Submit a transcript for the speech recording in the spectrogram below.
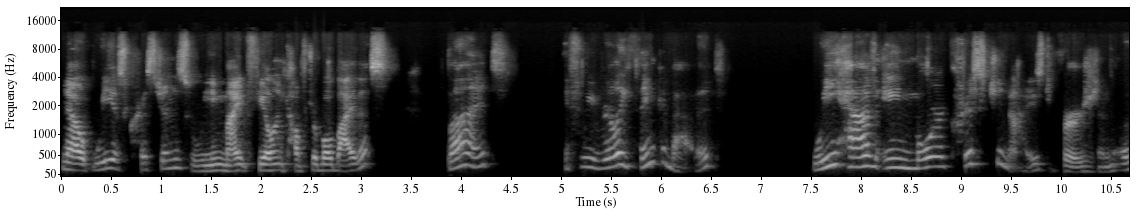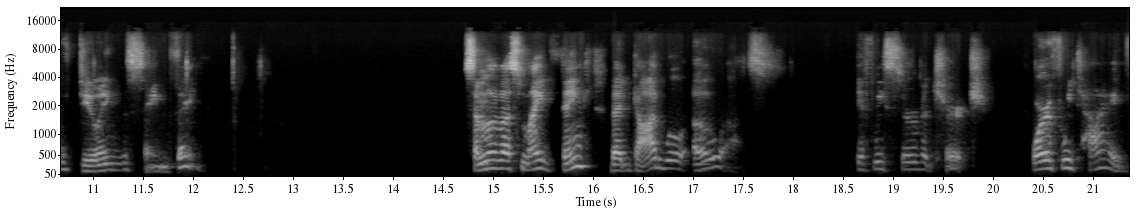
Now, we as Christians, we might feel uncomfortable by this, but if we really think about it, we have a more Christianized version of doing the same thing. Some of us might think that God will owe us if we serve a church, or if we tithe,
